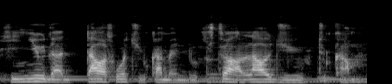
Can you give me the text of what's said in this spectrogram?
he knew that that was what you come and do, he still allowed you to come.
